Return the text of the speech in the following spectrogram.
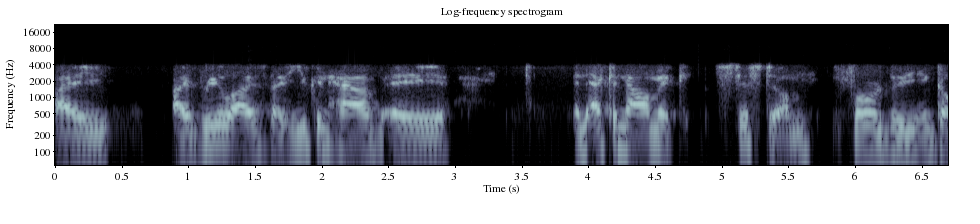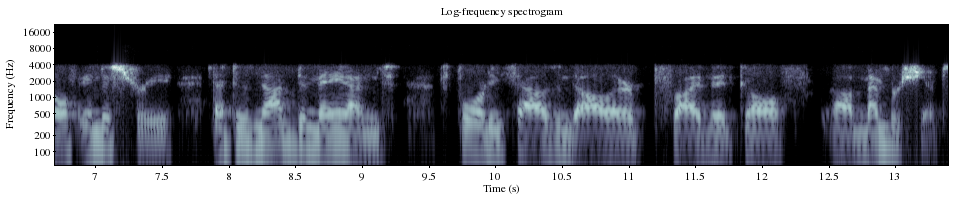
I I realized that you can have a an economic system for the golf industry that does not demand forty thousand dollar private golf uh, memberships.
